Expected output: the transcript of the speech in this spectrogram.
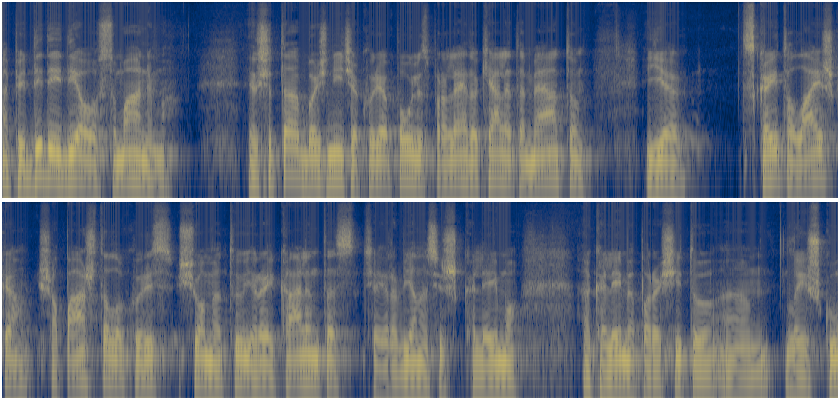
apie didįjį Dievo sumanimą. Ir šita bažnyčia, kurią Paulius praleido keletą metų, jie skaito laišką iš apaštalo, kuris šiuo metu yra įkalintas, čia yra vienas iš kalėjimo, kalėjime parašytų laiškų.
